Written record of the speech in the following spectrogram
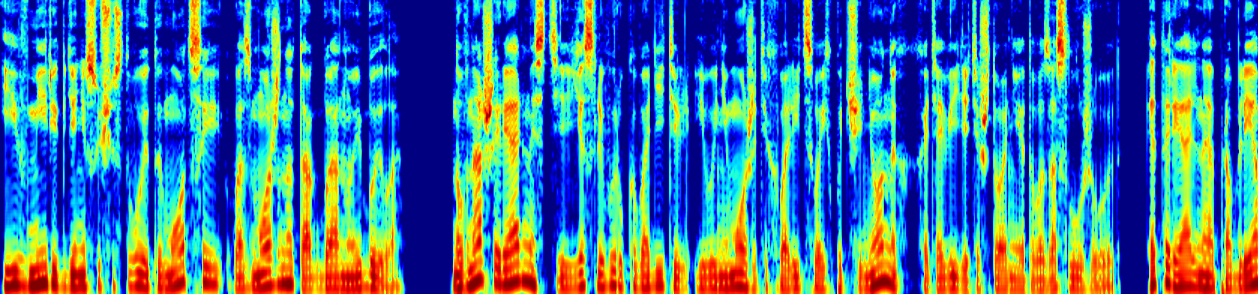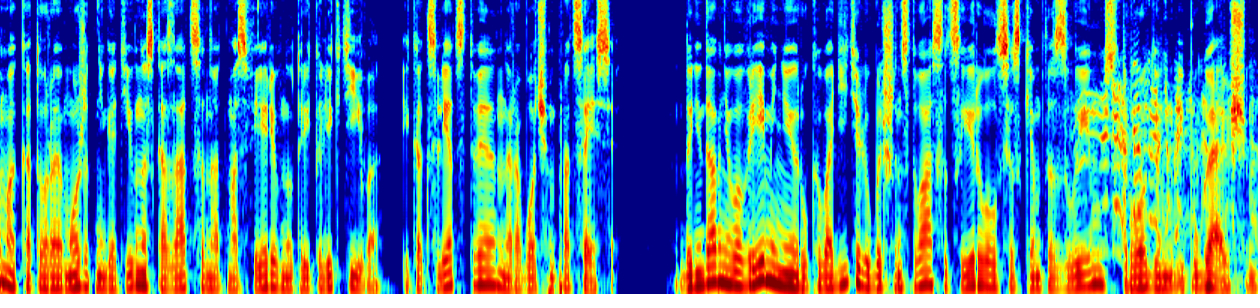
И в мире, где не существует эмоций, возможно, так бы оно и было. Но в нашей реальности, если вы руководитель и вы не можете хвалить своих подчиненных, хотя видите, что они этого заслуживают, это реальная проблема, которая может негативно сказаться на атмосфере внутри коллектива и, как следствие, на рабочем процессе. До недавнего времени руководитель у большинства ассоциировался с кем-то злым, строгим и пугающим.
